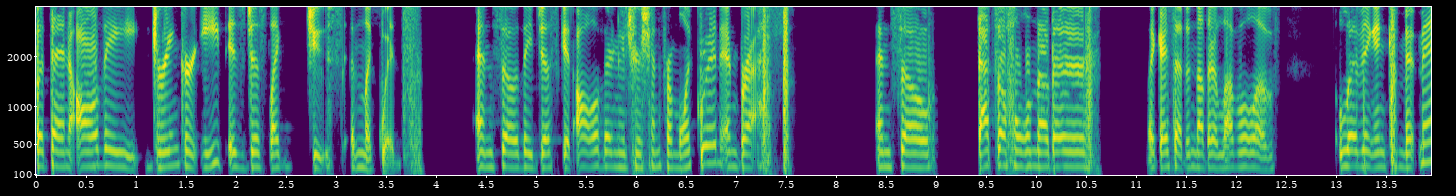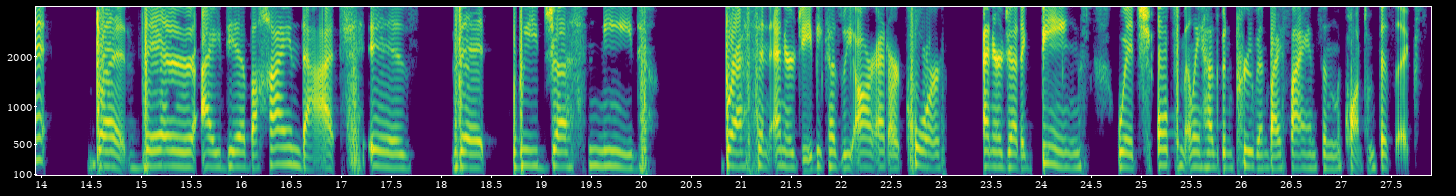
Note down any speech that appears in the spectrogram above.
but then all they drink or eat is just like juice and liquids and so they just get all of their nutrition from liquid and breath. And so that's a whole nother, like I said, another level of living and commitment. But their idea behind that is that we just need breath and energy because we are at our core energetic beings, which ultimately has been proven by science and quantum physics.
